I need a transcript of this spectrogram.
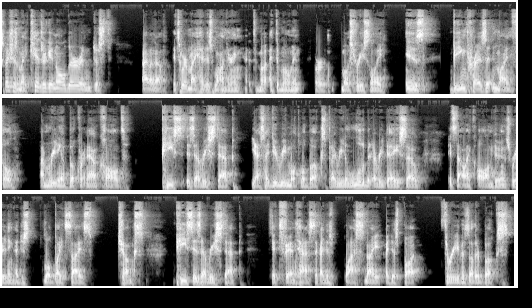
especially as my kids are getting older, and just I don't know, it's where my head is wandering at the mo- at the moment, or most recently, is being present and mindful. I'm reading a book right now called Peace is Every Step yes, I do read multiple books, but I read a little bit every day. So it's not like all I'm doing is reading. I just little bite size chunks. Peace is every step. It's fantastic. I just last night I just bought three of his other books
